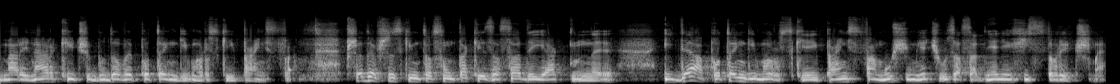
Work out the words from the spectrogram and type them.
marynarki czy budowę potęgi morskiej państwa. Przede wszystkim to są takie zasady jak idea potęgi morskiej państwa musi mieć uzasadnienie historyczne.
